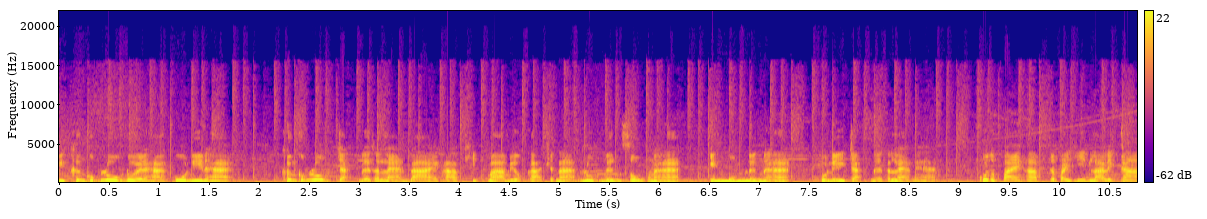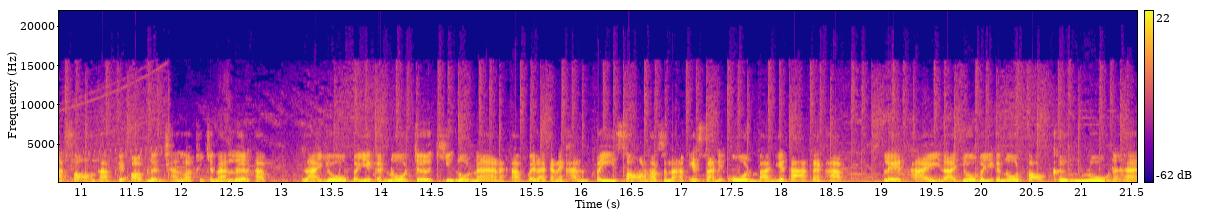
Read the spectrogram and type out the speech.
มีครึ่งครบลูกด้วยนะฮะคู่นี้นะฮะครึ่งครบลูกจัดเนเธอร์แลนด์ได้ครับ คิดว่ามีโอกาสชนะลูกหนึ่งสูงนะฮะกินมุมหนึ่งนะฮะคู่นี้จัดเนเธอร์แลนด์นะฮะคู่ต่อไปครับจะไปที่ลาลิก้า2ครับเพย์ออฟเลื่อนชั้นรอบชิงชนะเลิศครับ ลาโยบาเยกาโนเจอคิโรนานะครับ เวลาการแข่งขันปี2ครับสนามเอสตาดิโอนบานเยดาสนะครับเลทไทยลาโยบาเยกาโนต่อครึ่งลูกนะฮะ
